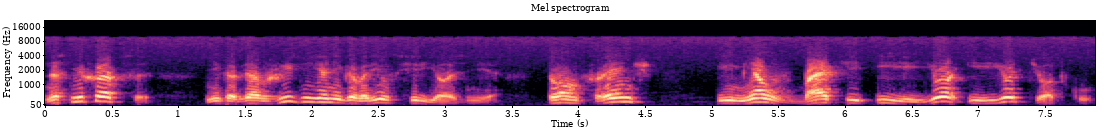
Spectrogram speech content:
«Насмехаться? Никогда в жизни я не говорил серьезнее». Том Френч имел в бате и ее, и ее тетку.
